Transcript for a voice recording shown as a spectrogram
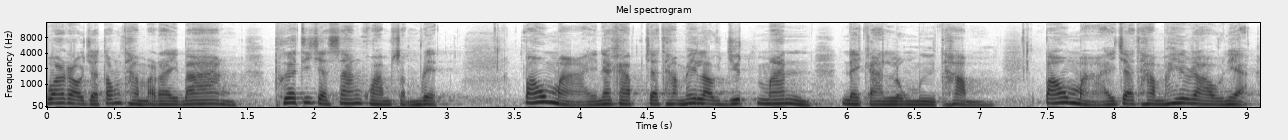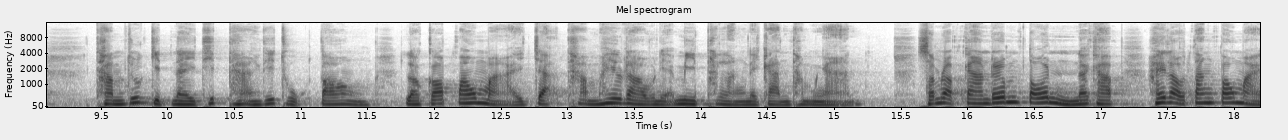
ว่าเราจะต้องทำอะไรบ้าง เพื่อที่จะสร้างความสำเร็จ เป้าหมายนะครับจะทำให้เรายึดมั่นในการลงมือทำเป้าหมายจะทำให้เราเนี่ยทำธุรกิจในทิศทางที่ถูกต้อง แล้วก็เป้าหมายจะทำให้เราเนี่ยมีพลังในการทำงาน สำหรับการเริ่มต้นนะครับให้เราตั้งเป้าหมาย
